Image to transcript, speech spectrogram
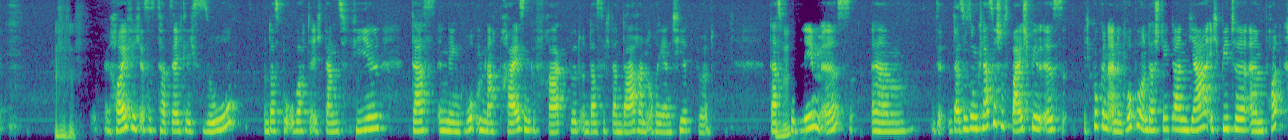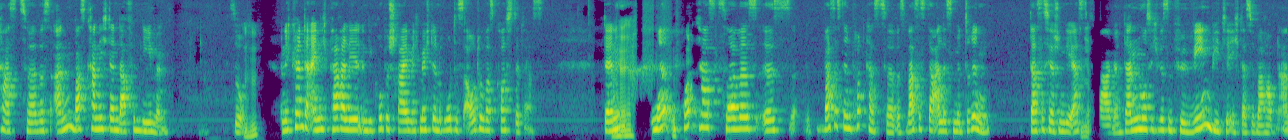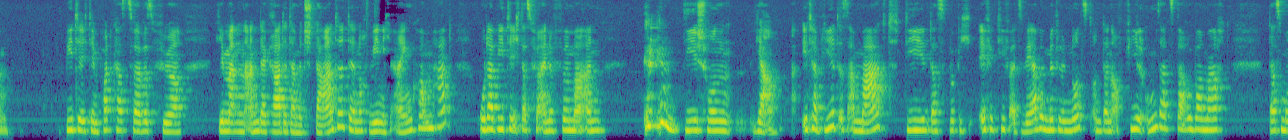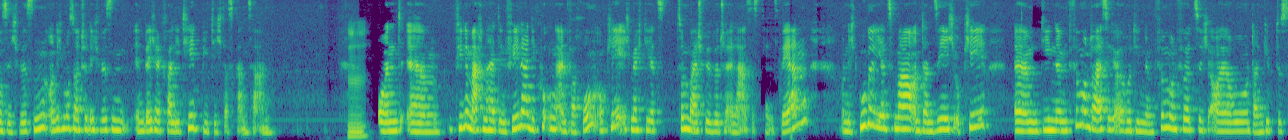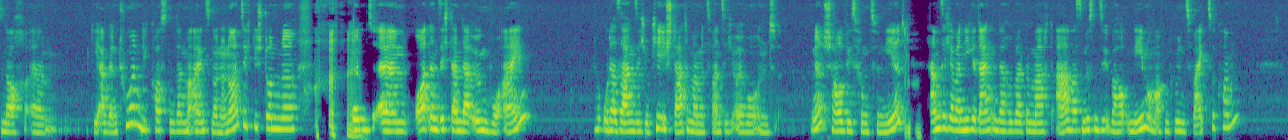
Häufig ist es tatsächlich so, und das beobachte ich ganz viel, dass in den Gruppen nach Preisen gefragt wird und dass sich dann daran orientiert wird. Das mhm. Problem ist, ähm, also so ein klassisches Beispiel ist, ich gucke in eine Gruppe und da steht dann, ja, ich biete ähm, Podcast-Service an, was kann ich denn dafür nehmen? So. Mhm. Und ich könnte eigentlich parallel in die Gruppe schreiben, ich möchte ein rotes Auto, was kostet das? Denn ja, ja. Ne, ein Podcast-Service ist, was ist denn Podcast-Service? Was ist da alles mit drin? Das ist ja schon die erste ja. Frage. Dann muss ich wissen, für wen biete ich das überhaupt an? Biete ich den Podcast-Service für jemanden an, der gerade damit startet, der noch wenig Einkommen hat? Oder biete ich das für eine Firma an, die schon ja, etabliert ist am Markt, die das wirklich effektiv als Werbemittel nutzt und dann auch viel Umsatz darüber macht? Das muss ich wissen. Und ich muss natürlich wissen, in welcher Qualität biete ich das Ganze an. Mhm. Und ähm, viele machen halt den Fehler, die gucken einfach rum, okay, ich möchte jetzt zum Beispiel virtuelle Assistenz werden und ich google jetzt mal und dann sehe ich, okay, ähm, die nimmt 35 Euro, die nimmt 45 Euro, dann gibt es noch ähm, die Agenturen, die kosten dann mal 1,99 die Stunde und ähm, ordnen sich dann da irgendwo ein oder sagen sich, okay, ich starte mal mit 20 Euro und ne, schau, wie es funktioniert, mhm. haben sich aber nie Gedanken darüber gemacht, a, was müssen sie überhaupt nehmen, um auf den grünen Zweig zu kommen?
